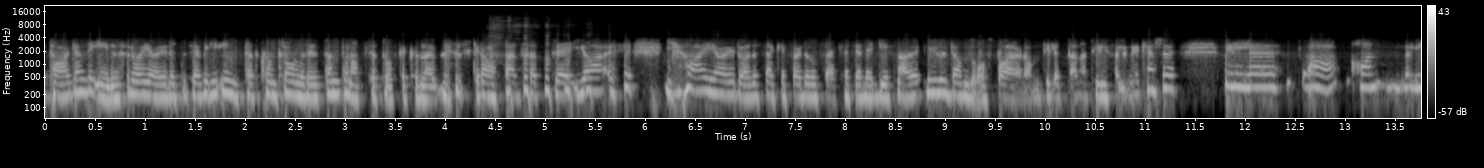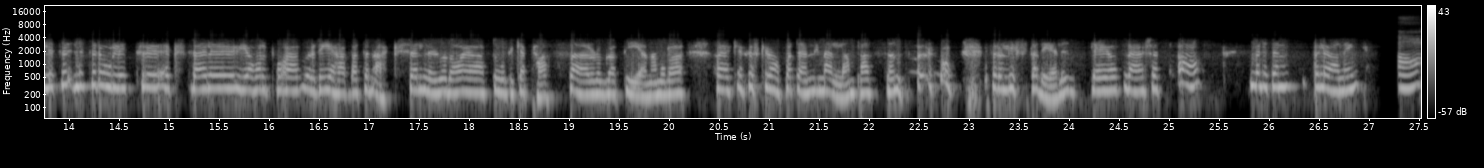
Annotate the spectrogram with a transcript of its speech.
tagande in. För då är jag ju lite, så jag vill inte att kontrollrutan på något sätt då ska kunna bli skrapad. Så att, eh, jag, jag gör ju då det säkra för det osäkra att jag lägger snarare ur dem då och sparar dem till ett annat tillfälle. Men jag kanske vill eh, ja, ha lite, lite roligt eh, extra. Eller jag håller på att rehabbat en axel nu och då har jag haft olika pass här och gått igenom och då har jag kanske skrapat den emellan passen för att, för att lyfta det lite och sådär. Så att, ja, med en liten belöning. Ja,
